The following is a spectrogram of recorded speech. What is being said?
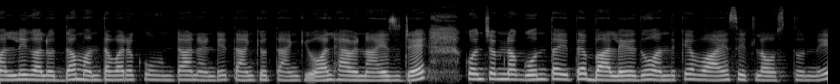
మళ్ళీ కలుద్దాం. అంతవరకు ఉంటానండి. Thank you thank you all. Have a nice day. కొంచెం నా గొంతు అయితే బాగాలేదు అందుకే వాయిస్ ఇట్లా వస్తుంది.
